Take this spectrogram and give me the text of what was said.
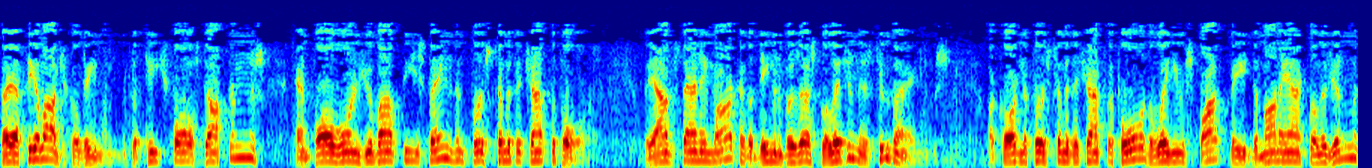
They are theological demons that teach false doctrines, and Paul warns you about these things in 1 Timothy chapter 4. The outstanding mark of the demon-possessed religion is two things. According to 1 Timothy chapter 4, the way you spot the demoniac religion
